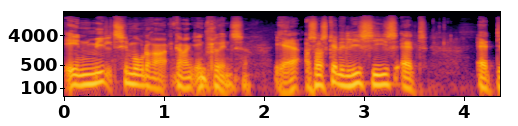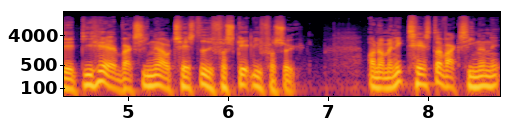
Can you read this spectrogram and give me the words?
en mild til moderat gang influenza. Ja, og så skal det lige siges, at, at øh, de her vacciner er jo testet i forskellige forsøg. Og når man ikke tester vaccinerne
